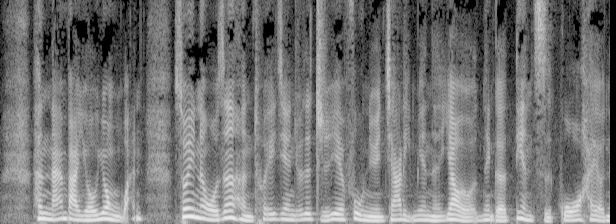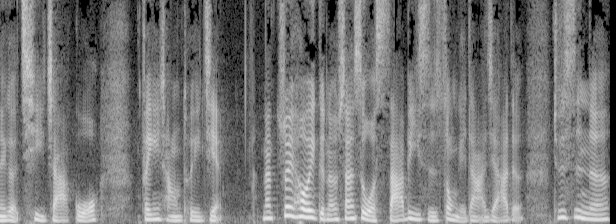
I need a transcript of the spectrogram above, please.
很难把油用完。所以呢，我真的很推荐，就是职业妇女家里面呢要有那个电子锅，还有那个气炸锅，非常推荐。那最后一个呢，算是我傻逼时送给大家的，就是呢，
